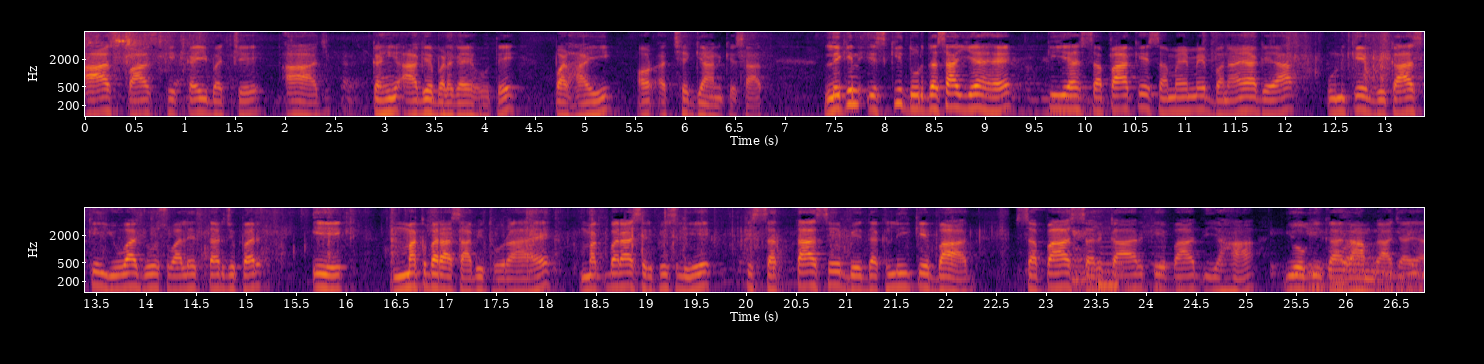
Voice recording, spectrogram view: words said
आसपास के कई बच्चे आज कहीं आगे बढ़ गए होते पढ़ाई और अच्छे ज्ञान के साथ। लेकिन इसकी दुर्दशा यह है कि यह सपा के समय में बनाया गया उनके विकास के युवा जोश वाले तर्ज पर एक मकबरा साबित हो रहा है। मकबरा सिर्फ़ इसलिए कि सत्ता से बेदखली के बाद सपा सरकार के बाद यहाँ योगी का राम राज आया।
